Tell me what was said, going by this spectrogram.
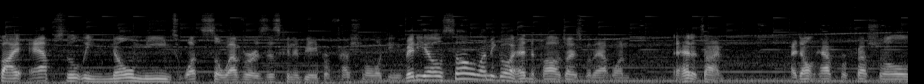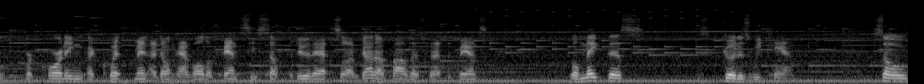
by absolutely no means whatsoever is this going to be a professional looking video, so let me go ahead and apologize for that one ahead of time. I don't have professional recording equipment. I don't have all the fancy stuff to do that, so I've got to apologize for that in advance. We'll make this as good as we can. So,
